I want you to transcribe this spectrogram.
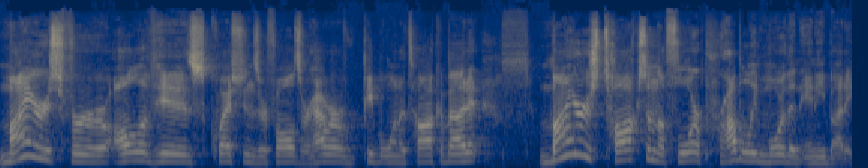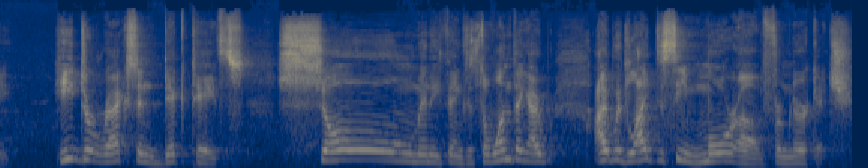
Meyers, for all of his questions or falls or however people want to talk about it, Meyers talks on the floor probably more than anybody. He directs and dictates so many things. It's the one thing I I would like to see more of from Nurkic.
